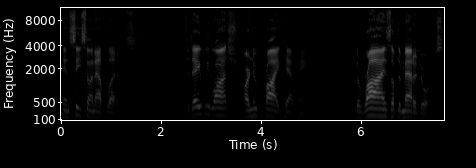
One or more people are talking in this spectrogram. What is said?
in CSUN athletics. Today we launch our new Pride campaign, The Rise of the Matadors,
